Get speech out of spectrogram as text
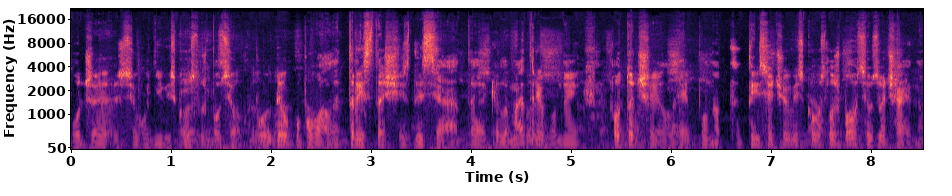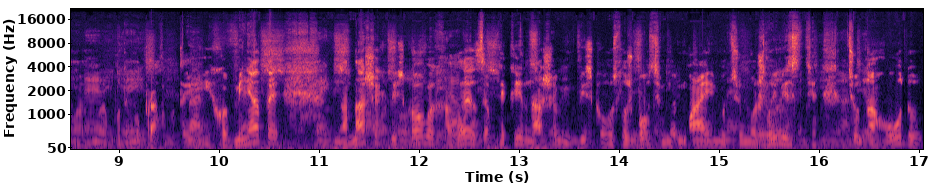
Отже, сьогодні військовослужбовці окупу- деокупували 360 кілометрів. Вони оточили понад тисячу військовослужбовців. Звичайно, ми будемо прагнути їх обміняти на наших військових, але завдяки нашим військовослужбовцям ми маємо цю можливість, цю нагоду.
